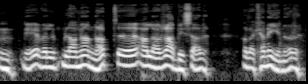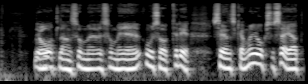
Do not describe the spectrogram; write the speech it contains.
Mm. Det är väl bland annat eh, alla rabbisar, alla kaniner Ja. Gotland som, som är orsak till det. Sen ska man ju också säga att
